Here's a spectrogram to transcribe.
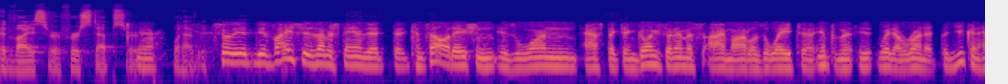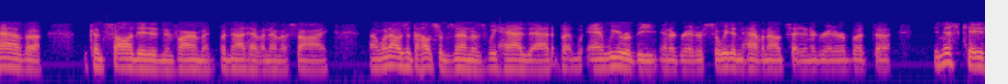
advice or first steps or yeah. what have you? So the, the advice is understand that, that consolidation is one aspect, and going to an MSI model is a way to implement, way to run it. But you can have a consolidated environment but not have an MSI. Uh, when I was at the House of Representatives, we had that, but and we were the integrator, so we didn't have an outside integrator. But uh, in this case,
